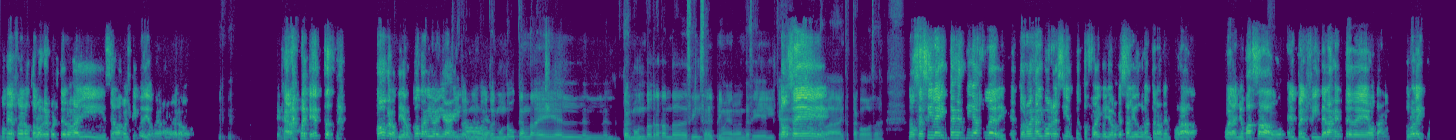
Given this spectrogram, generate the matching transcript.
porque fueron todos los reporteros allí, y se bajó el tipo y dijo, pero, ¿qué carajo es esto? No, que nos dijeron que Otani venía ahí, todo el no, mundo, ya. todo el mundo buscando ahí el, el- el- todo el mundo tratando de decir, ser el primero en decir que sé, va y toda esta cosa. no sé si leíste en The Athletic, esto no es algo reciente, esto fue algo yo creo que salió durante la temporada, o el año pasado, el perfil de la gente de Otani. ¿Tú lo leíste?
